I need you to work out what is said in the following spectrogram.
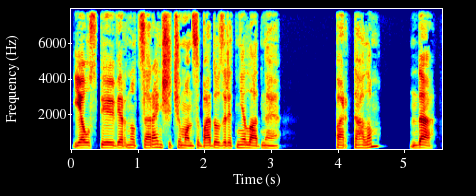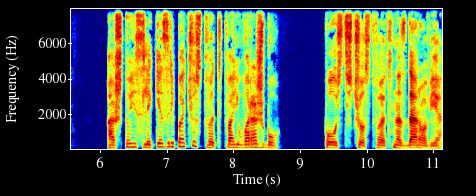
Я успею вернуться раньше, чем он заподозрит неладное». «Порталом?» «Да». «А что, если Кезри почувствует твою ворожбу?» «Пусть чувствует на здоровье.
